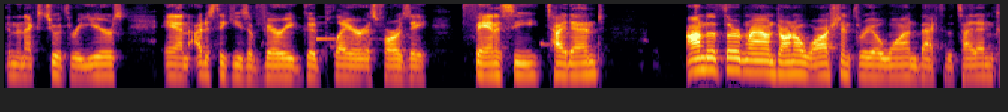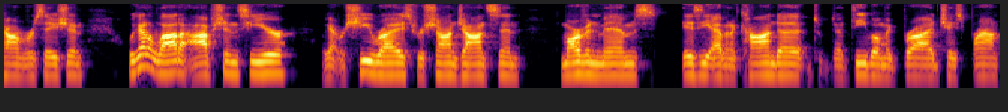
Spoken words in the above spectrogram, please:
in the next two or three years. And I just think he's a very good player as far as a fantasy tight end. On to the third round, Darnell Washington, 301, back to the tight end conversation. We got a lot of options here. We got Rashee Rice, Roschon Johnson, Marvin Mims, Izzy Abanikanda, Debo uh, McBride, Chase Brown.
